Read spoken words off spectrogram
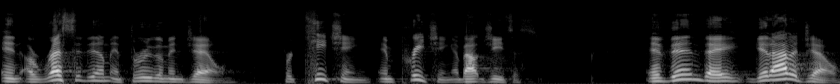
and arrested them and threw them in jail for teaching and preaching about Jesus. And then they get out of jail.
